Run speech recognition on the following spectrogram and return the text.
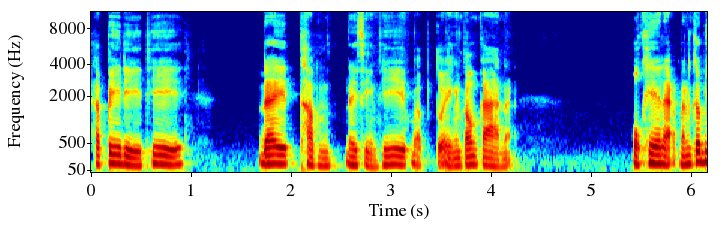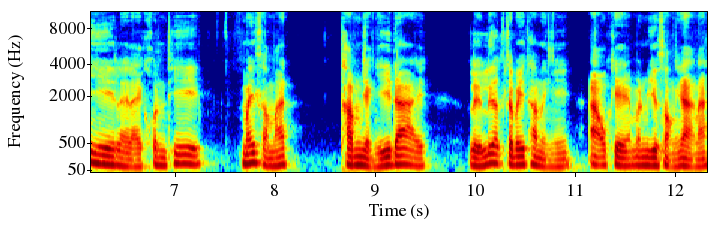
แฮปปี้ดีที่ได้ทำในสิ่งที่แบบตัวเองต้องการอะ โอเคแหละ มันก็มีหลาย ๆ คนที่ไม่สามารถทำอย่างงี้ได้ หรือเลือกจะไม่ทำอย่างงี้อ่าโอเค มันมีอยู่2อย่างนะ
